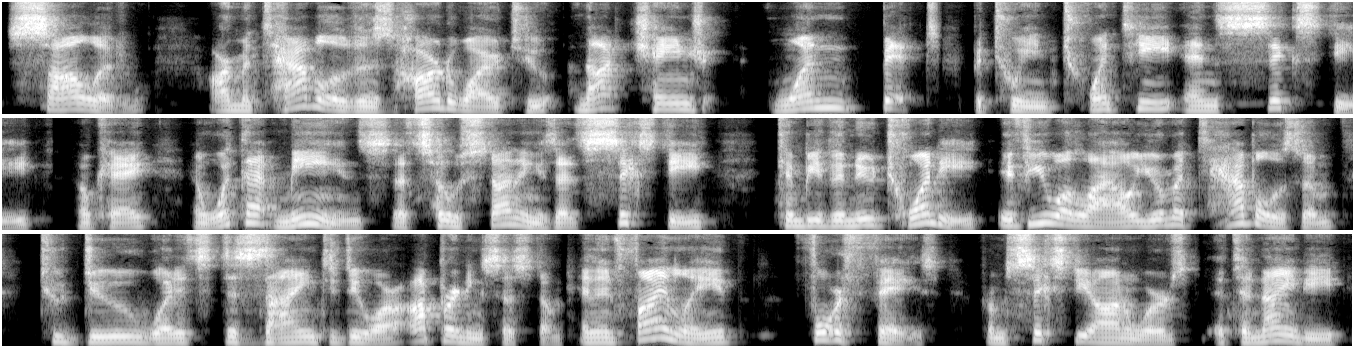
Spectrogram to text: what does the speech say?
solid. Our metabolism is hardwired to not change one bit between 20 and 60. Okay. And what that means, that's so stunning, is that 60 can be the new 20 if you allow your metabolism to do what it's designed to do, our operating system. And then finally, fourth phase, from 60 onwards to 90,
